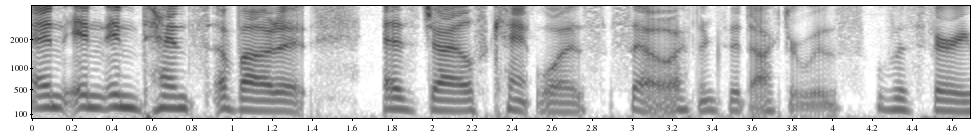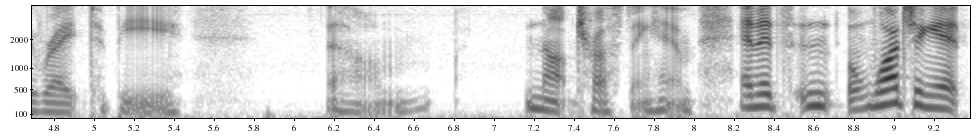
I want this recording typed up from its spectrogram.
and, and intense about it as Giles Kent was. So I think the doctor was was very right to be um, not trusting him. And it's watching it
